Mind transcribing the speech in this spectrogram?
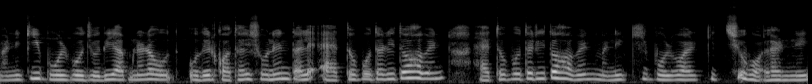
মানে কি বলব, যদি আপনারা ওদের কথাই শোনেন, তাহলে এত প্রতারিত হবেন, এত প্রতারিত হবেন মানে কি বলব আর কিচ্ছু বলার নেই।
